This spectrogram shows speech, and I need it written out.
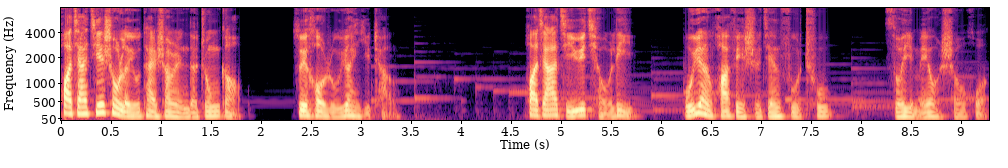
画家接受了犹太商人的忠告，最后如愿以偿。画家急于求利，不愿花费时间付出，所以没有收获。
